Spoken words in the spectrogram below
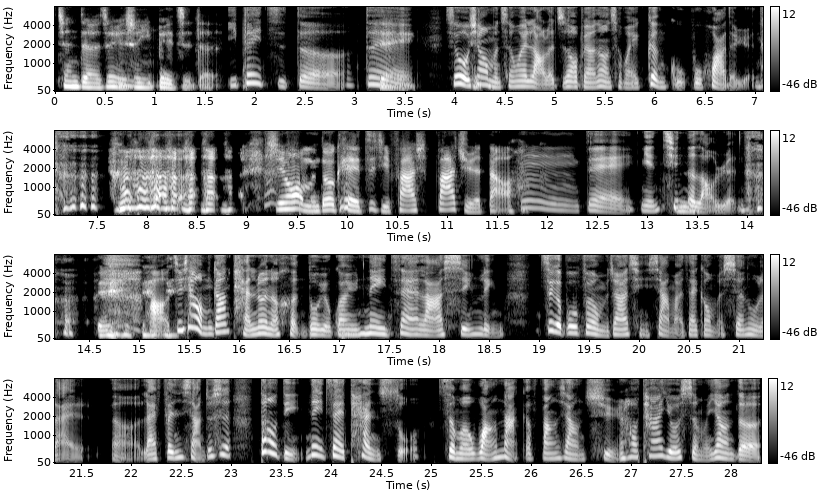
真的，这也是一辈子的，嗯、一辈子的。对，对，所以我希望我们成为老了之后，不要那种成为亘古不化的人。希望我们都可以自己发发掘到。嗯，对，年轻的老人。嗯、对，好，接下来我们刚刚谈论了很多有关于内在啦、心灵这个部分，我们就要请夏马再跟我们深入来。呃，来分享，就是到底内在探索怎么往哪个方向去，然后它有什么样的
